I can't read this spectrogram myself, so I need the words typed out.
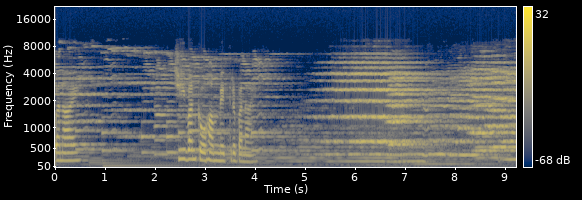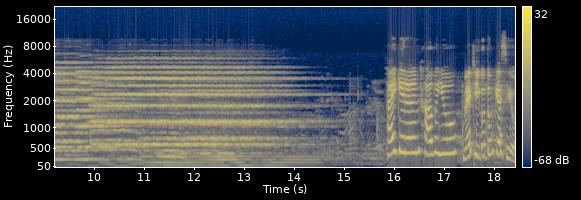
बनाए, जीवन को हम मित्र बनाए। किरण हाउ आर यू मैं ठीक हूँ तुम कैसी हो?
